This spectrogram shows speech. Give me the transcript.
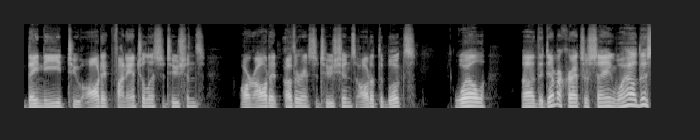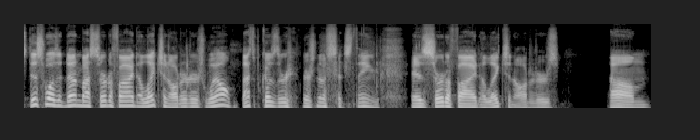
they need to audit financial institutions or audit other institutions, audit the books. Well, uh, the Democrats are saying, well, this this wasn't done by certified election auditors. Well, that's because there there's no such thing as certified election auditors. Um,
